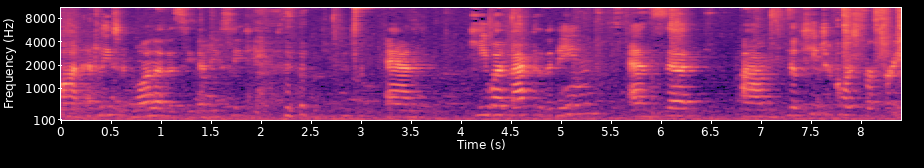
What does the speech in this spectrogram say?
on at least one of the CWC teams. And he went back to the dean and said, um, he'll teach a course for free,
